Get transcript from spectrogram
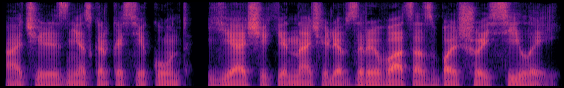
а через несколько секунд ящики начали взрываться с большой силой.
